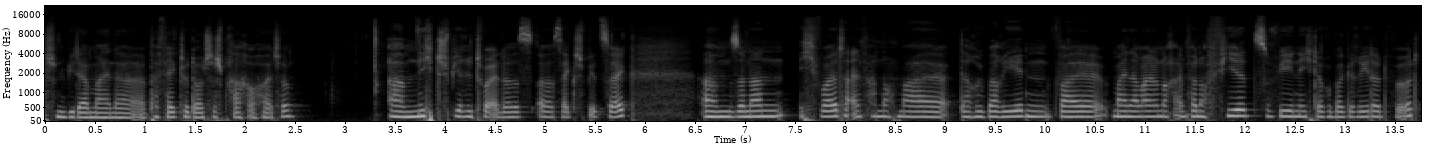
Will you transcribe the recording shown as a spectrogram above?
schon wieder meine perfekte deutsche Sprache heute. Ähm, nicht spirituelles äh, Sexspielzeug. Ähm, sondern ich wollte einfach nochmal darüber reden, weil meiner Meinung nach einfach noch viel zu wenig darüber geredet wird,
